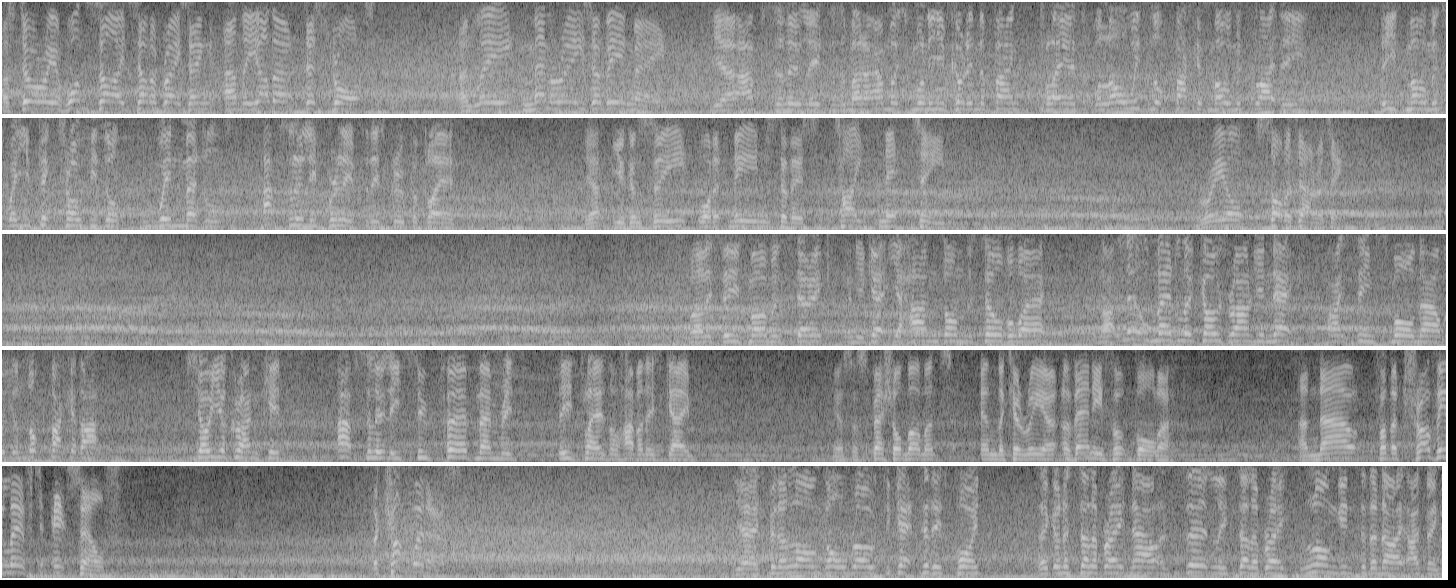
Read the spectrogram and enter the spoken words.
A story of one side celebrating and the other distraught. And Lee, memories are being made. Yeah, absolutely. It doesn't matter how much money you've got in the bank. Players will always look back at moments like these. These moments where you pick trophies up, win medals. Absolutely brilliant for this group of players. Yep, you can see what it means to this tight-knit team. Real solidarity. Well, it's these moments, Derek, when you get your hands on the silverware and that little medal that goes around your neck might seem small now, but you look back at that, show your grandkids. Absolutely superb memories these players will have of this game. Yes, a special moment in the career of any footballer. And now for the trophy lift itself. The cup winners. Yeah, it's been a long old road to get to this point. They're going to celebrate now and certainly celebrate long into the night, I think.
